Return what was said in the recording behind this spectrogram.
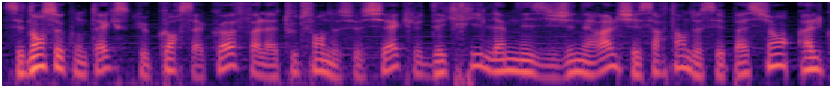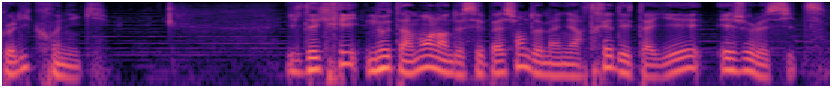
C'est dans ce contexte que Korsakoff, à la toute fin de ce siècle, décrit l'amnésie générale chez certains de ses patients alcooliques chroniques. Il décrit notamment l'un de ses patients de manière très détaillée, et je le cite.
